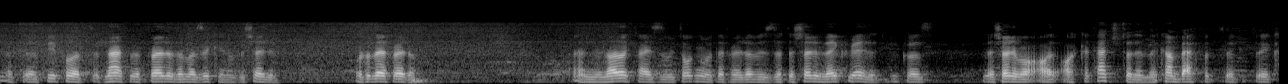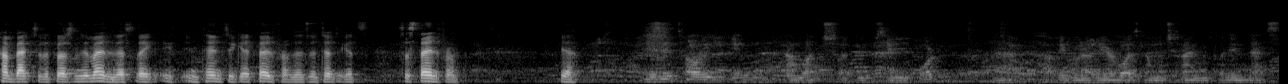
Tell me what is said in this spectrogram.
that uh, people at, at night are afraid of the mazikin, of the shadim. What are they afraid of? And in other cases we're talking about they're afraid of is that the shadim they created, because the shadim are, are, are, attached to them. They come back for, to, they come back to the person who made them. That's what they intend to get fed from. That's what they intend to get sustained from. Yeah. Is it totally in how much, like we were saying before, uh, how big whatever year was, how much time we put in, that's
